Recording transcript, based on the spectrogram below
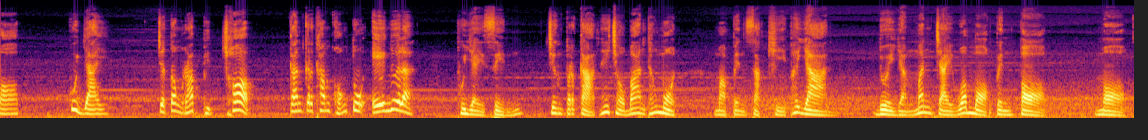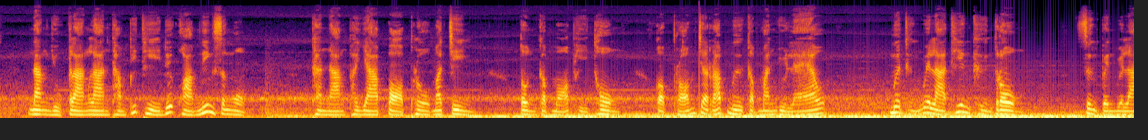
ปอบ ผู้ใหญ่จะต้องรับผิดชอบการกระทำของตัวเองด้วยล่ะ ผู้ใหญ่ศิลจึงประกาศให้ชาวบ้านทั้งหมดมาเป็นสักขีพยาน โดยยังมั่นใจว่าหมอกเป็นปอบ หมอกนั่งอยู่กลางลานทำพิธีด้วยความนิ่งสงบถ้านางพญาปอบโผล่มาจริง ตนกับหมอผีธงก็พร้อมจะรับมือกับมันอยู่แล้ว เมื่อถึงเวลาเที่ยงคืนตรง ซึ่งเป็นเวลา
